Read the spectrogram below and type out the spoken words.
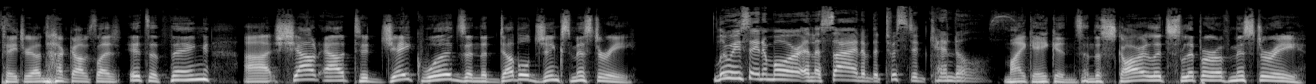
Patreon.com slash it's a thing. Uh, shout out to Jake Woods and the Double Jinx Mystery. Louis Saint Amour and the sign of the twisted candles. Mike Akins and the Scarlet Slipper of Mystery.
